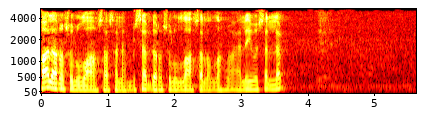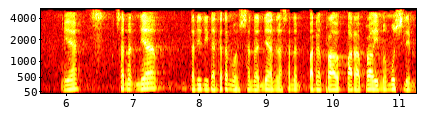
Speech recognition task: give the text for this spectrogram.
qala Rasulullah sallallahu alaihi wasallam bersabda Rasulullah sallallahu alaihi wasallam ya sanadnya tadi dikatakan bahwa sanadnya adalah sanad pada para perawi Muslim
